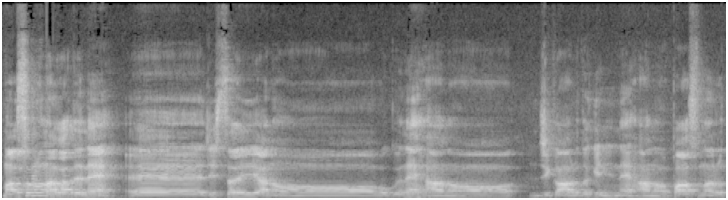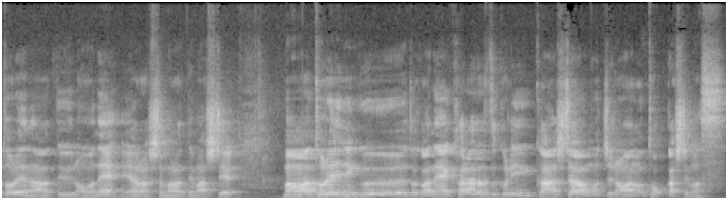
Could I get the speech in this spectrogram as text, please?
まあその中でね、えー、実際あのー、僕ね、あのー、時間ある時にね、あのパーソナルトレーナーっていうのをね、やらせてもらってまして、まあまあトレーニングとかね、体作りに関してはもちろんあの特化してます。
